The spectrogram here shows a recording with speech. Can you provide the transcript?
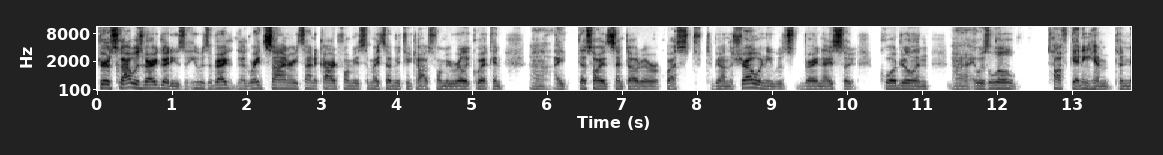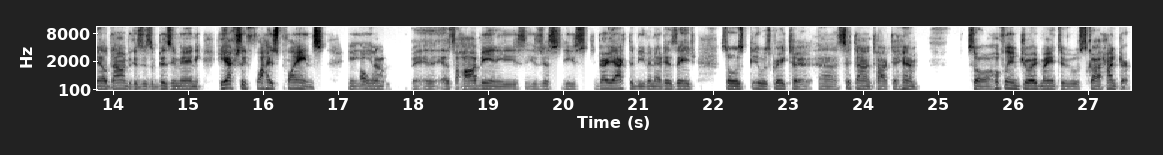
Drew Scott was very good. He was he was a very a great signer. He signed a card for me, He sent my 73 Topps for me really quick. And uh, I that's how I sent out a request to be on the show. And he was very nice, uh, cordial, and uh, it was a little tough getting him to nail down because he's a busy man. He, he actually flies planes, he, oh, you know, as a hobby, and he's he's just he's very active even at his age. So it was it was great to uh, sit down and talk to him. So hopefully enjoyed my interview with Scott Hunter.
